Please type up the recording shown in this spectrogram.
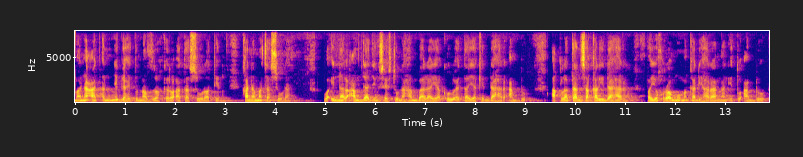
manaat anu nyegah itu nazrah qiraata suratin kana maca surat. wa innal amda jeung saestuna hamba la yaqulu eta yakin dahar abdu aklatan sakali dahar payuhramu mangka diharangan itu abdu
